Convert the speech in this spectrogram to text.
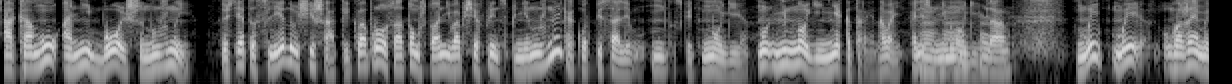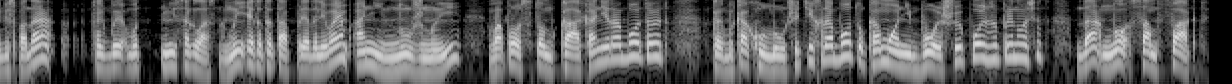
а кому они больше нужны. То есть это следующий шаг. И к вопросу о том, что они вообще, в принципе, не нужны, как вот писали, ну, так сказать, многие, ну, не многие, некоторые, давай, конечно, угу, не многие писали. Да. Мы, мы, уважаемые господа, как бы вот не согласны. Мы этот этап преодолеваем, они нужны. Вопрос в том, как они работают, как бы как улучшить их работу, кому они большую пользу приносят, да, но сам факт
